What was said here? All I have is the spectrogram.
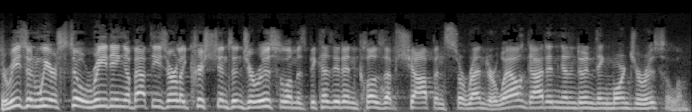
The reason we are still reading about these early Christians in Jerusalem is because they didn't close up shop and surrender. Well, God isn't going to do anything more in Jerusalem.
